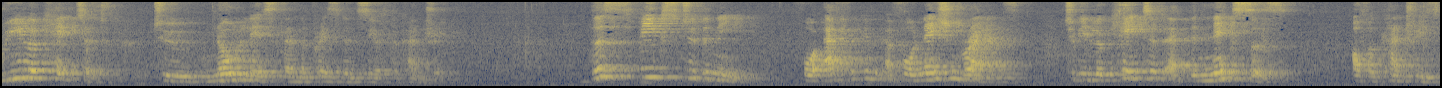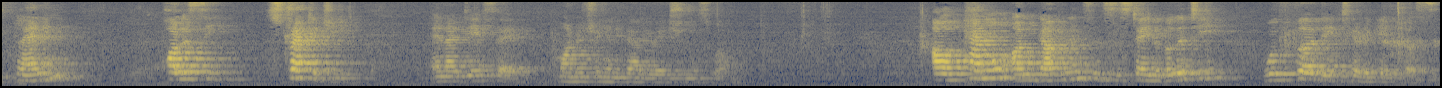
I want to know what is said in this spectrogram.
relocated to no less than the presidency of the country. This speaks to the need for African, uh, for nation brands to be located at the nexus of a country's planning, policy, strategy, and I dare say, monitoring and evaluation as well. Our panel on governance and sustainability will further interrogate this.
